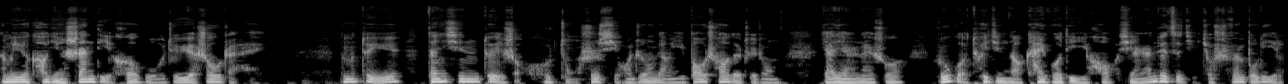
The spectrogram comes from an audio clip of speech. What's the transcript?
那么越靠近山地河谷就越收窄。那么对于担心对手总是喜欢这种两翼包抄的这种雅典人来说，如果推进到开阔地以后，显然对自己就十分不利了。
